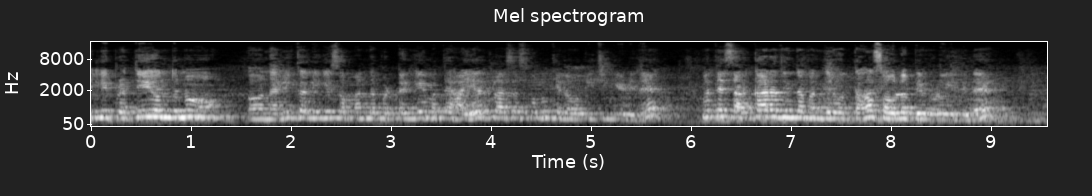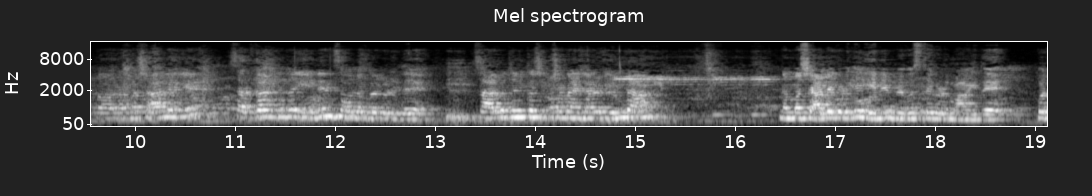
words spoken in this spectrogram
ಇಲ್ಲಿ ಪ್ರತಿಯೊಂದೂ ನಲಿಕಲಿಗೆ ಸಂಬಂಧಪಟ್ಟಂಗೆ, ಮತ್ತು ಹೈಯರ್ ಕ್ಲಾಸಸ್ಗೂ ಕೆಲವು ಟೀಚಿಂಗ್ ಹೇಳಿದೆ. ಮತ್ತು ಸರ್ಕಾರದಿಂದ ಬಂದಿರುವಂತಹ ಸೌಲಭ್ಯಗಳು ಇಲ್ಲಿದೆ. ನಮ್ಮ ಶಾಲೆಗೆ ಸರ್ಕಾರದಿಂದ ಏನೇನು ಸೌಲಭ್ಯಗಳಿದೆ? ಸಾರ್ವಜನಿಕ ಶಿಕ್ಷಣ ಇಲಾಖೆಯಿಂದ ನಮ್ಮ ಶಾಲೆಗಳಿಗೆ ಏನೇನು ವ್ಯವಸ್ಥೆಗಳು ಇದೆ? ಪರ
